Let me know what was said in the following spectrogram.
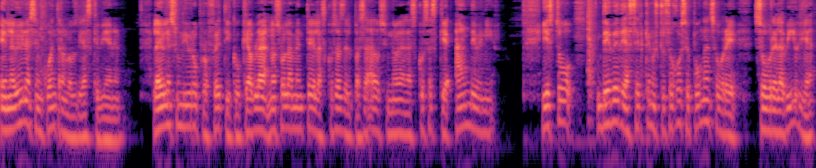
en la Biblia se encuentran los días que vienen. La Biblia es un libro profético que habla no solamente de las cosas del pasado, sino de las cosas que han de venir. Y esto debe de hacer que nuestros ojos se pongan sobre, sobre la Biblia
